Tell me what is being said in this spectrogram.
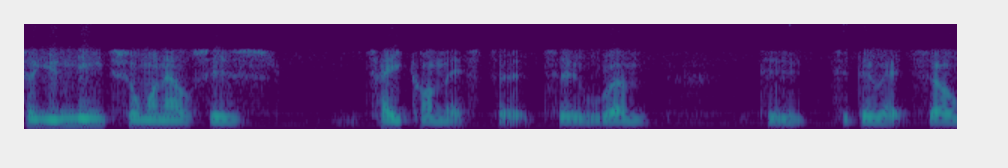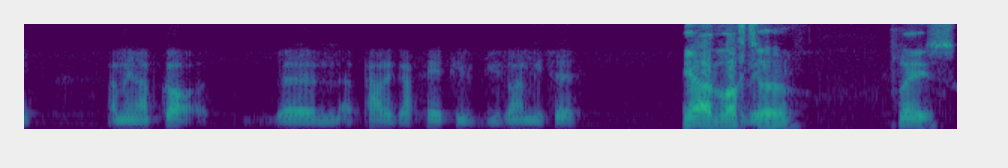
so you need someone else's take on this to to um, to to do it. So, I mean, I've got um, a paragraph here. If you, you'd like me to yeah, I'd love to. it. Please.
